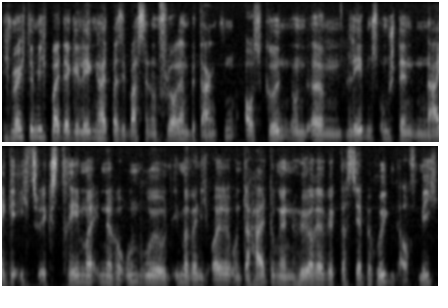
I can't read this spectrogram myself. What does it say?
Ich möchte mich bei der Gelegenheit bei Sebastian und Florian bedanken. Aus Gründen und ähm, Lebensumständen neige ich zu extremer innerer Unruhe und immer wenn ich eure Unterhaltungen höre, wirkt das sehr beruhigend auf mich,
